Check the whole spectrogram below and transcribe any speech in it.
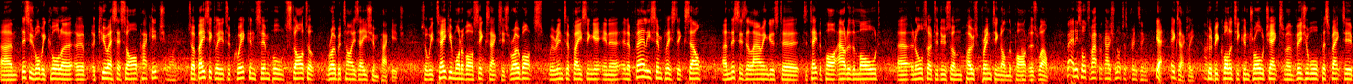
Um, this is what we call a, a, a QSSR package. Right. So basically, it's a quick and simple startup robotization package. So we take in one of our six-axis robots, we're interfacing it in a, in a fairly simplistic cell, and this is allowing us to, to take the part out of the mold uh, and also to do some post-printing on the part as well. But any sorts of application, not just printing. Yeah, exactly. Could be quality control checks from a visual perspective.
